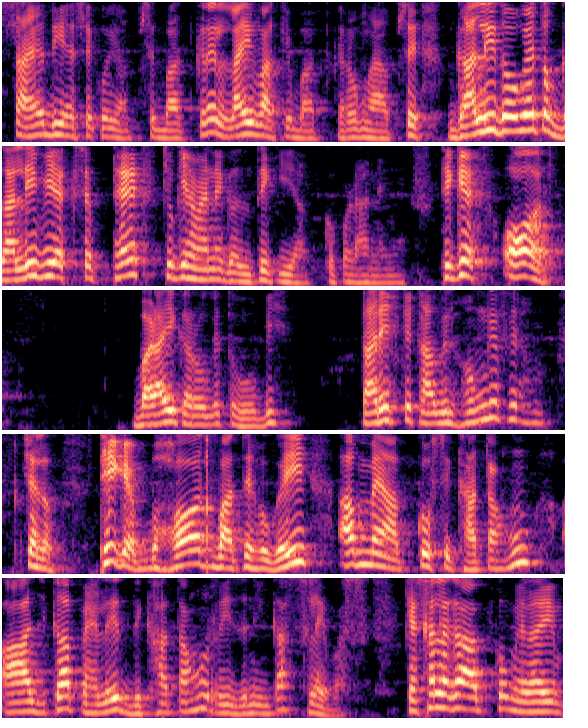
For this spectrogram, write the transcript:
शायद ही ऐसे कोई आपसे बात करे लाइव आके बात करूँगा आपसे। गाली दोगे तो गाली भी एक्सेप्ट है, क्योंकि मैंने गलती की आपको पढ़ाने में। ठीक है? और बड़ाई करोगे तो वो भी। तारीफ़ के काबिल होंगे फिर हम। चलो, ठीक है, बहुत बातें हो गई। अब मैं आपको सिखाता हूँ, आज का पहले दिखाता हूँ रीजनिंग का सिलेबस कैसा लगा आपको मेरा ये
